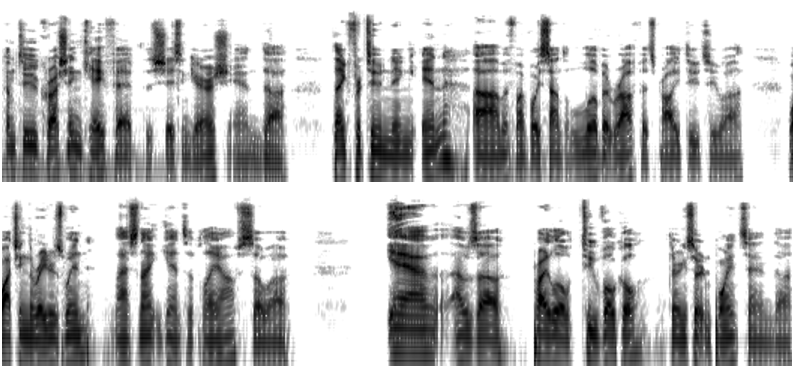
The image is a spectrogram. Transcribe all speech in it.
Welcome to Crushing Kayfabe. This is Jason Gerrish, and uh, thank you for tuning in. Um, if my voice sounds a little bit rough, it's probably due to uh, watching the Raiders win last night and get into the playoffs. So, uh, yeah, I was uh, probably a little too vocal during certain points, and uh,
